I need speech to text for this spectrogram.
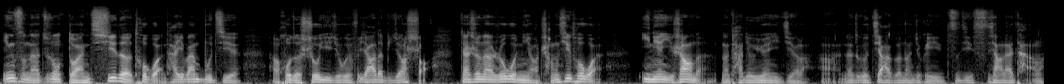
因此呢，这种短期的托管，它一般不接啊，或者收益就会压的比较少。但是呢，如果你要长期托管，一年以上的，那他就愿意接了啊，那这个价格呢就可以自己私下来谈了。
